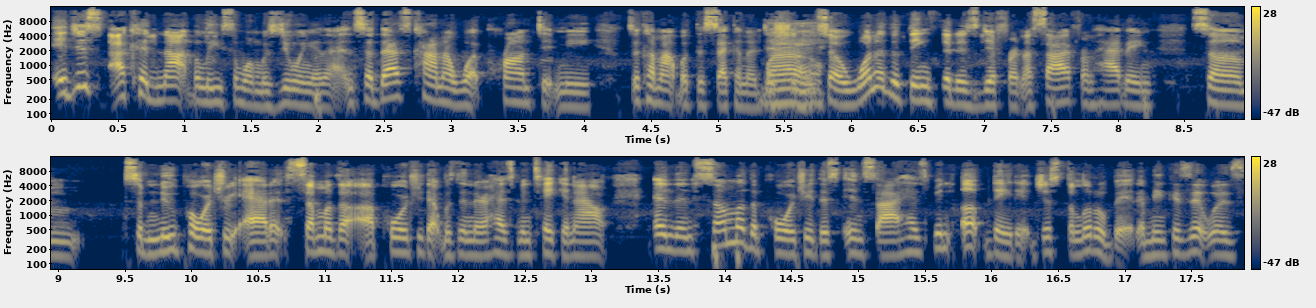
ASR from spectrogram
it just I could not believe someone was doing that. And so that's kind of what prompted me to come out with the second edition. Wow. So one of the things that is different aside from having some some new poetry added, some of the uh, poetry that was in there has been taken out, and then some of the poetry that's inside has been updated just a little bit. I mean, because it was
